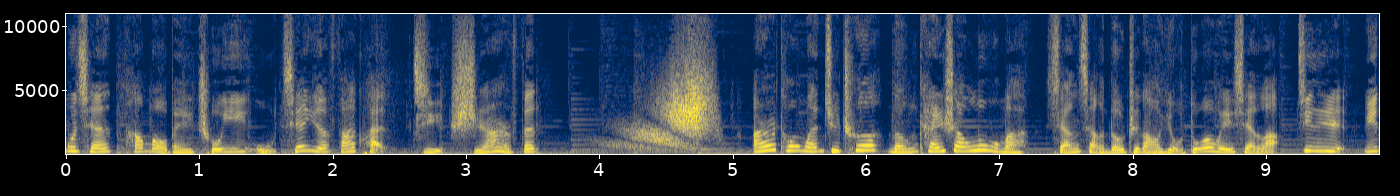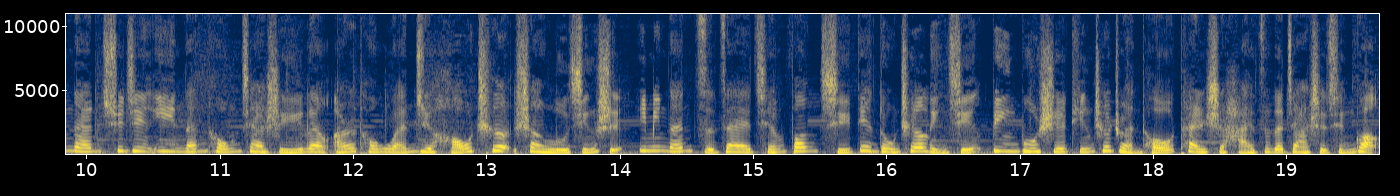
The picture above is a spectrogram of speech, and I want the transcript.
目前，汤某被处以五千元罚款，记十二分。儿童玩具车能开上路吗？想想都知道有多危险了。近日，云南曲靖一男童驾驶一辆儿童玩具豪车上路行驶，一名男子在前方骑电动车领行，并不时停车转头探视孩子的驾驶情况。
